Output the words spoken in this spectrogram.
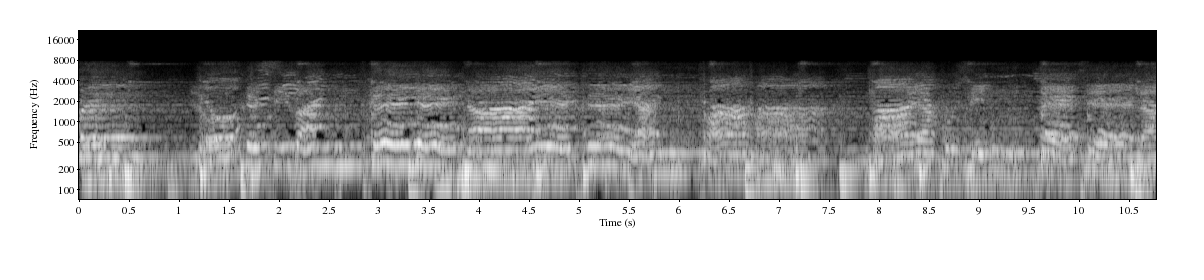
प लोक शिवङ्कयनाय नायक मायां कला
